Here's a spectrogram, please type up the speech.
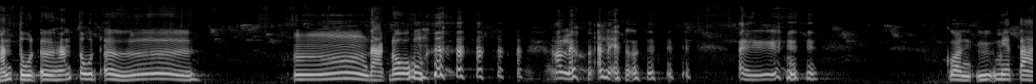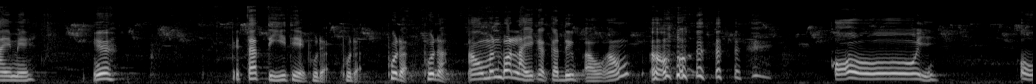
หันตูดเออหันตูดเออ อืมดากโดงเอาแล้วเอาแล้วเออก่อนอึแม่ตายแม่เอ้ย ไปตาตีเถอะพูดอะพูดอะพูดอะพูดอะเอามันบ่ไหลกับกระดึบเอาเอาเอาโอ้ย โอ้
